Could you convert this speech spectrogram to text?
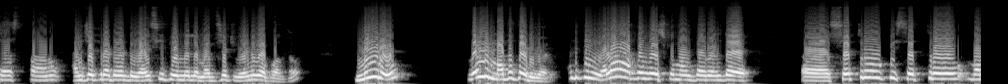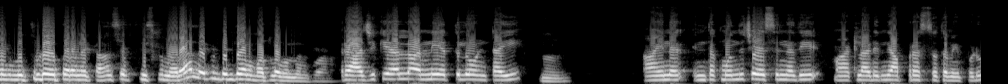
చేస్తాను అని చెప్పినటువంటి వైసీపీ ఎమ్మెల్యే మదిశెట్టి వేణుగోపాల్తో మీరు వెళ్ళి మద్దతు అడిగారు. అంటే దీన్ని ఎలా అర్థం చేసుకోమంటారు? అంటే శత్రువుకి శత్రువు మనకి అవుతారనే కాన్సెప్ట్ తీసుకున్నారా? లేకుంటే ఇంకేమైనా మతలబు ఉందనుకోండి రాజకీయాల్లో అన్ని ఎత్తులు ఉంటాయి. ఆయన ఇంతకు ముందు చేసినది మాట్లాడింది అప్రస్తుతం ఇప్పుడు.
